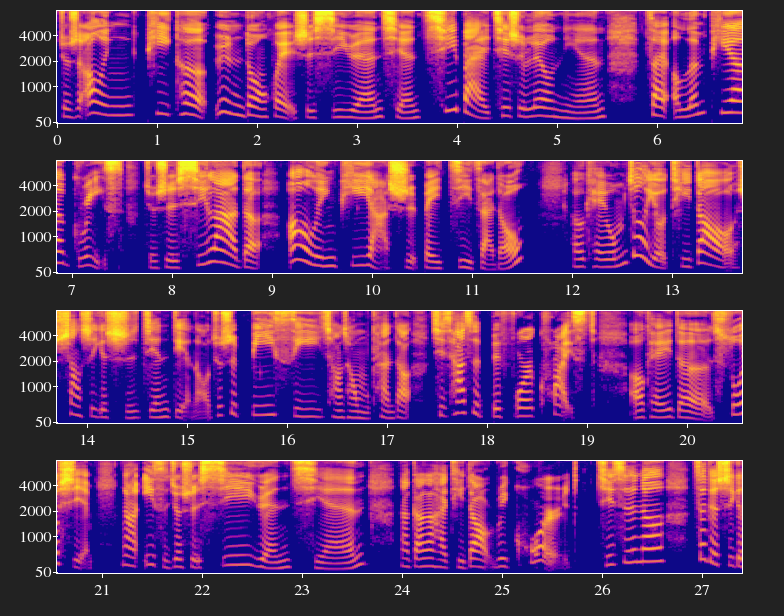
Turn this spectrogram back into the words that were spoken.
就是奥林匹克运动会，是西元前七百七十六年在 Olympia Greece，就是希腊的奥林匹亚市被记载的哦。OK，我们这里有提到像是一个时间点哦，就是 BC，常常我们看到其实它是 Before Christ，OK、的缩写，那意思就是西元前。那刚刚还提到 record。其实呢，这个是一个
